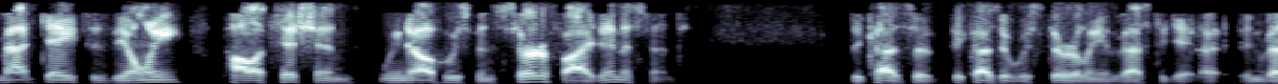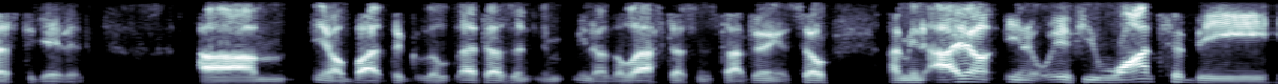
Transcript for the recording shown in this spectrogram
Matt Gaetz is the only politician we know who's been certified innocent because of, because it was thoroughly investigate uh, investigated. Um, you know, but the, the, that doesn't you know the left doesn't stop doing it. So, I mean, I don't you know if you want to be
